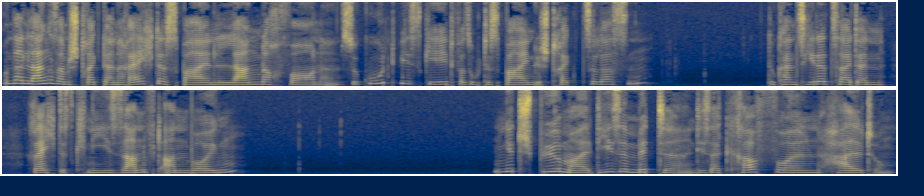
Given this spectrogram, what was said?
Und dann langsam streck dein rechtes Bein lang nach vorne. So gut wie es geht, versuch das Bein gestreckt zu lassen. Du kannst jederzeit dein rechtes Knie sanft anbeugen. Und jetzt spür mal diese Mitte in dieser kraftvollen Haltung.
